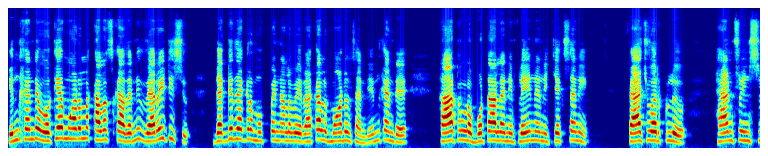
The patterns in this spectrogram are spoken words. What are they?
ఎందుకంటే ఒకే మోడల్లో కలర్స్ కాదండి వెరైటీస్. దగ్గర దగ్గర ముప్పై నలభై రకాల మోడల్స్ అండి. ఎందుకంటే కాటన్లో బుటాలని ప్లెయిన్ అని చెక్స్ అని ప్యాచ్ వర్క్లు హ్యాండ్ ప్రింట్స్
